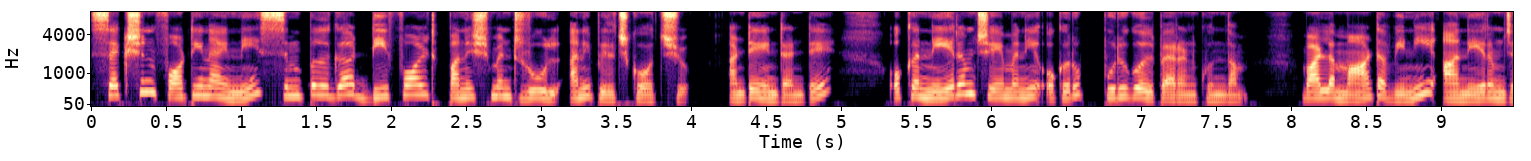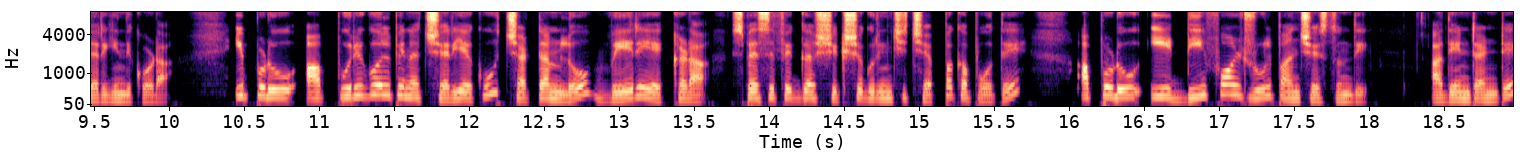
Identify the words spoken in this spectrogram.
సెక్షన్ 49ని సింపుల్గా డిఫాల్ట్ పనిష్మెంట్ రూల్ అని పిలుచుకోవచ్చు. అంటే ఏంటంటే ఒక నేరం చేయమని ఒకరు పురుగొల్పారనుకుందాం. వాళ్ళ మాట విని ఆ నేరం జరిగింది కూడా. ఇప్పుడు ఆ పురిగొల్పిన చర్యకు చట్టంలో వేరే ఎక్కడా స్పెసిఫిక్గా శిక్ష గురించి చెప్పకపోతే అప్పుడు ఈ డీఫాల్ట్ రూల్ పనిచేస్తుంది. అదేంటంటే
